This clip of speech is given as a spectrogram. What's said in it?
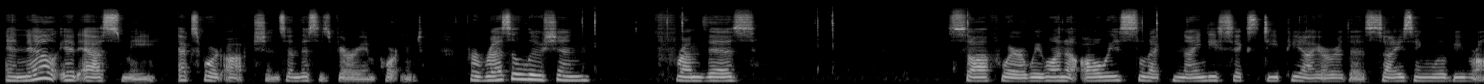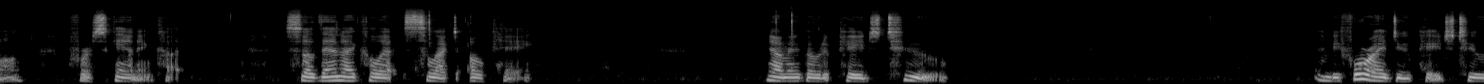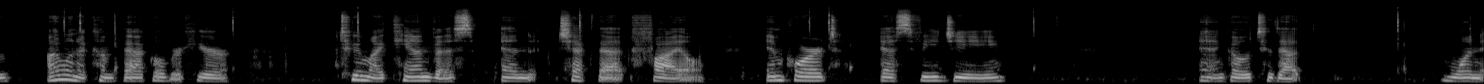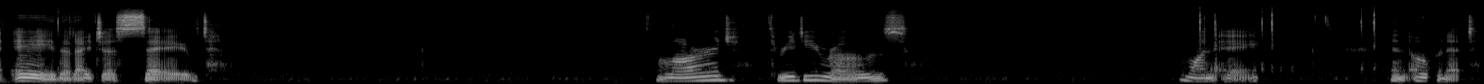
And now it asks me export options, and this is very important. For resolution from this software, we want to always select 96 dpi or the sizing will be wrong for Scan N Cut. So then I collect, select OK. Now I'm going to go to page 2. And before I do page 2, I want to come back over here to my canvas and check that file. Import SVG and go to that 1A that I just saved. Large 3D rose 1A and open it.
